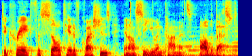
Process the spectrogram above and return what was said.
to create facilitative questions, and I'll see you in comments. All the best.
